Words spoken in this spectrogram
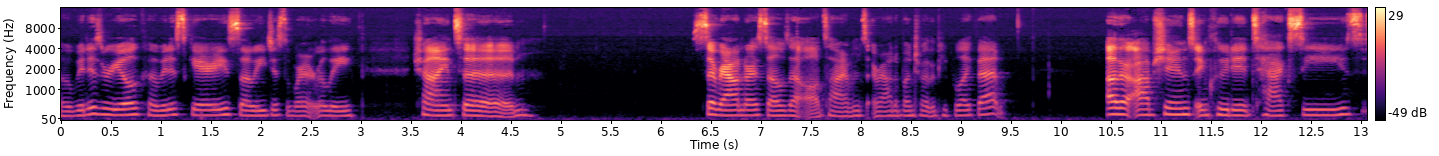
COVID is real, COVID is scary, so we just weren't really trying to surround ourselves at all times around a bunch of other people like that. Other options included taxis,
